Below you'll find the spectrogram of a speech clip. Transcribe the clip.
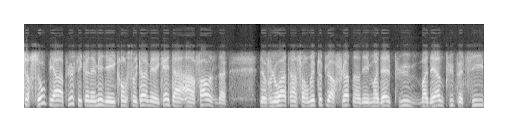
sursauts, puis en plus, l'économie des constructeurs américains est en, en phase de de vouloir transformer toute leur flotte dans des modèles plus modernes, plus petits,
